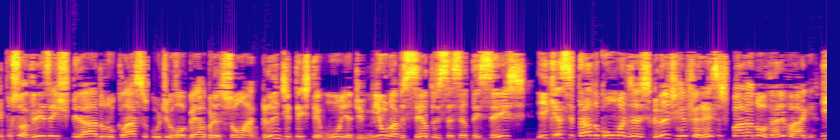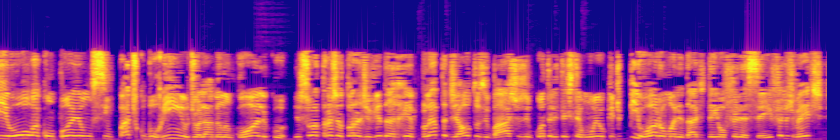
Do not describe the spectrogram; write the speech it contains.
que por sua vez é inspirado no clássico de Robert Bresson A Grande Testemunha de 1966 e que é citado como uma das grandes referências para a novela Vague. E.O. acompanha um simpático burrinho de olhar melancólico e sua trajetória de vida repleta de altos e baixos enquanto ele testemunha o que de pior a humanidade tem a oferecer. Infelizmente, infelizmente,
